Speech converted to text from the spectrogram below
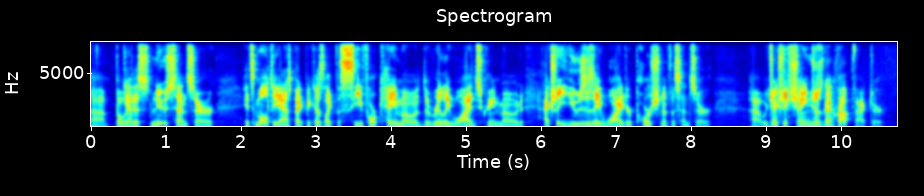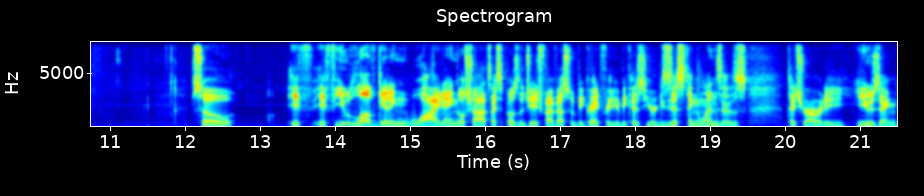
Uh, but with Yep. this new sensor, it's multi-aspect because like the C4K mode, the really widescreen mode, actually uses a wider portion of the sensor, uh, which actually changes the crop factor. So if if you love getting wide angle shots, I suppose the GH5S would be great for you because your existing lenses that you're already using,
